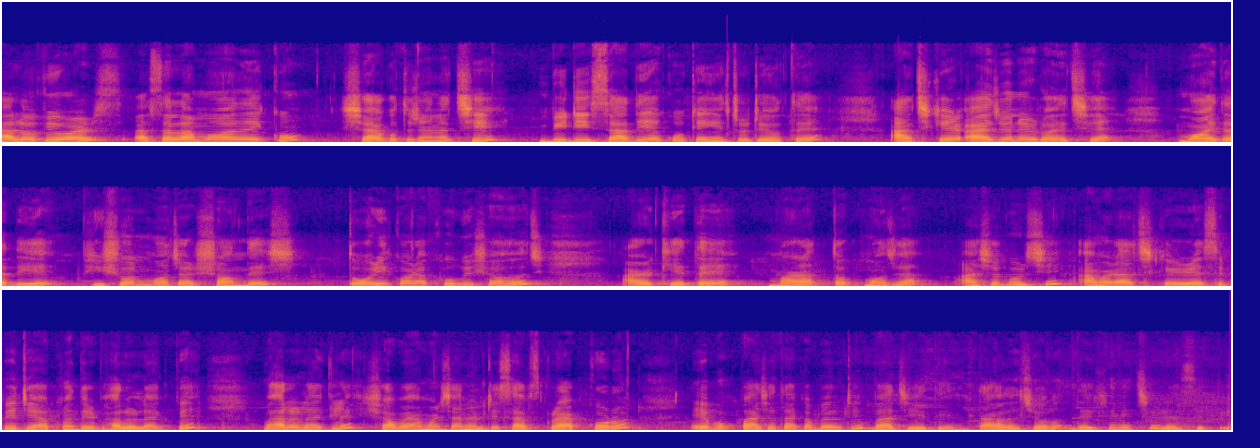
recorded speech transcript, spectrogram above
হ্যালো ভিউয়ার্স আসসালামু আলাইকুম স্বাগত জানাচ্ছি বিডি সাদিয়া কুকিং স্টুডিওতে আজকের আয়োজনে রয়েছে ময়দা দিয়ে ভীষণ মজার সন্দেশ। তৈরি করা খুবই সহজ আর খেতে মারাত্মক মজা। আশা করছি আমার আজকের রেসিপিটি আপনাদের ভালো লাগবে। ভালো লাগলে সবাই আমার চ্যানেলটি সাবস্ক্রাইব করুন এবং পাশে থাকা বেলটি বাজিয়ে দিন। তাহলে চলুন দেখে নিচ্ছি রেসিপি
